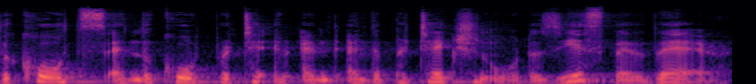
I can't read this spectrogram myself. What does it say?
the courts and the court prote- and, and the protection orders, yes, they're there.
